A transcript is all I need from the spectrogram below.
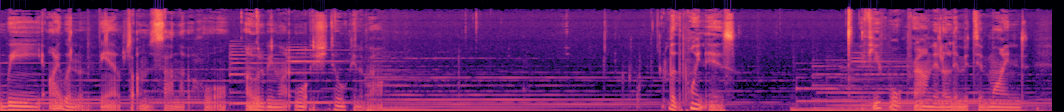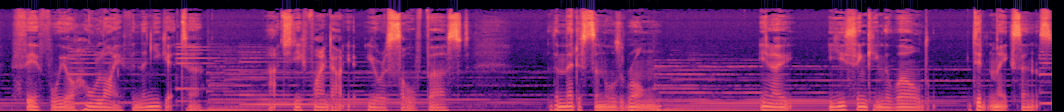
we, I wouldn't have been able to understand that before. I would have been like, what is she talking about? But the point is, if you've walked around in a limited mind, fearful your whole life, and then you get to actually find out you're a soul first, the medicine was wrong, you know, you thinking the world didn't make sense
